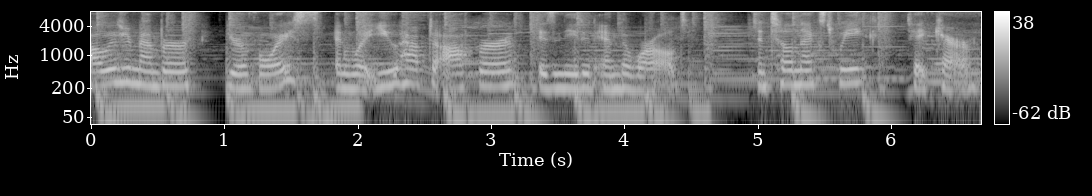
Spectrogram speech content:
Always remember your voice and what you have to offer is needed in the world. Until next week, take care.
